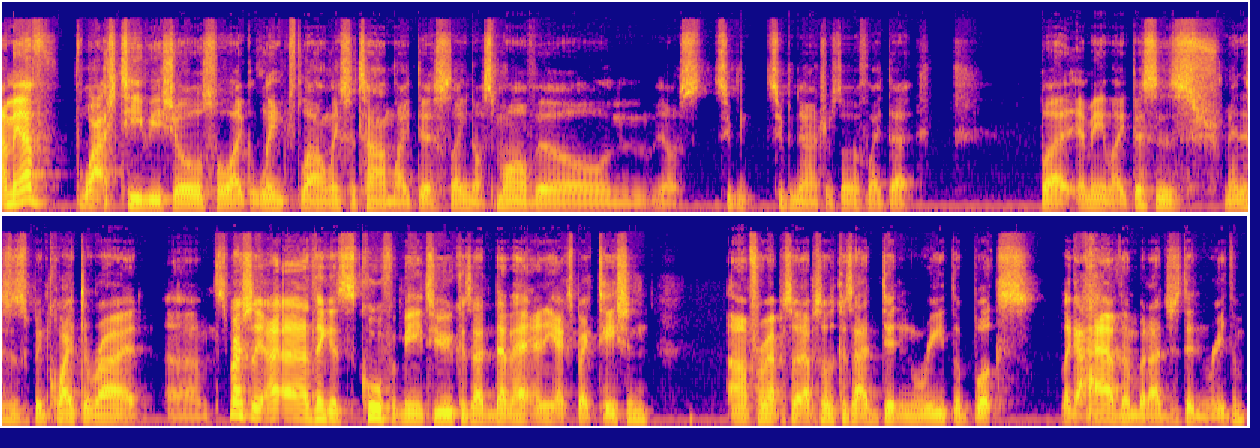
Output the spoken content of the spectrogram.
I mean, I've watched TV shows for like length, long lengths of time like this, like you know Smallville and you know super, Supernatural stuff like that. But I mean, like this is man, this has been quite the ride. Um, especially, I, I think it's cool for me too because I never had any expectation um, from episode to episode because I didn't read the books. Like I have them, but I just didn't read them.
